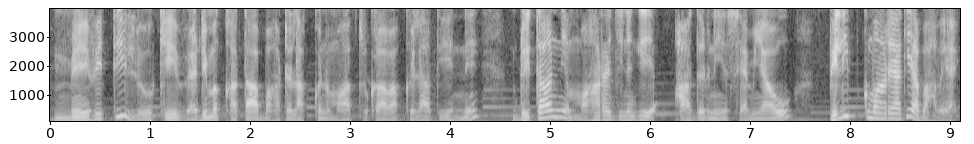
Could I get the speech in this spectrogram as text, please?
මේ වෙද්දී ලෝකයේ වැඩිම කතාබහට ලක්වන මාතෘකාවක් වෙලා තියෙන්නේ බ්‍රිතාන්‍ය මහරජිනගේ ආදරණීය සැමියා වූ පිලිප් කුමාරයාගේ අභාවයයි.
